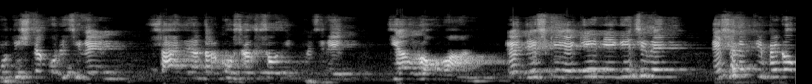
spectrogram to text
প্রতিষ্ঠা করেছিলেন স্বাধীনতার ঘোষক শহীদ প্রেসিডেন্ট জিয়াউর রহমান। এই দেশকে এগিয়ে নিয়ে গিয়েছিলেন দেশের একটি বেগম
